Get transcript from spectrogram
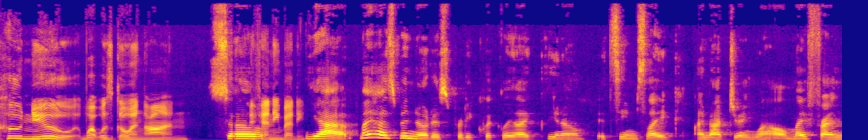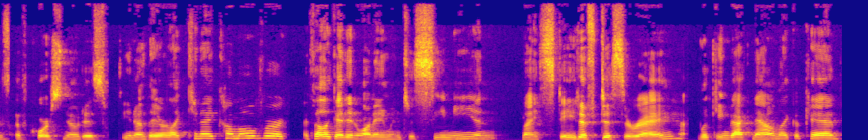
Who knew what was going on? So, if anybody. Yeah, my husband noticed pretty quickly, like, you know, it seems like I'm not doing well. My friends, of course, noticed, you know, they were like, can I come over? I felt like I didn't want anyone to see me in my state of disarray. Looking back now, I'm like, okay, I'm,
